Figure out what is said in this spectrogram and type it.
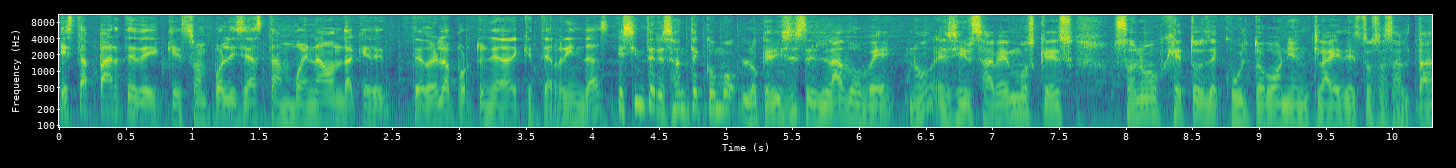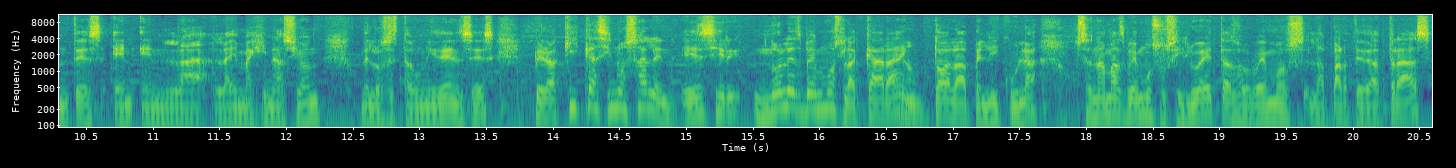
Esta parte de que son policías tan buena onda que te doy la oportunidad de que te rindas. Es interesante como lo que dices del lado B, ¿no? Es decir, sabemos que es, son objetos de culto Bonnie and Clyde, estos asaltantes, en, en la, la imaginación de los estadounidenses, pero aquí casi no salen. Es decir, no les vemos la cara en toda la película, o sea, nada más vemos sus siluetas o vemos la parte de atrás,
